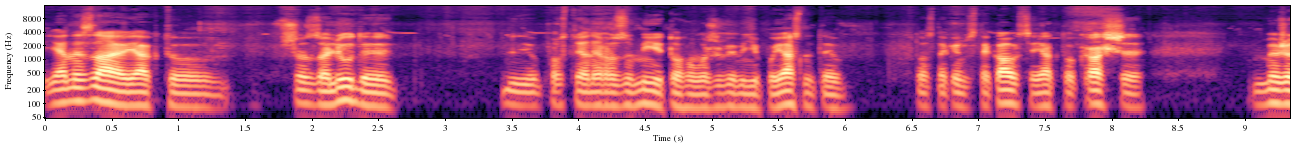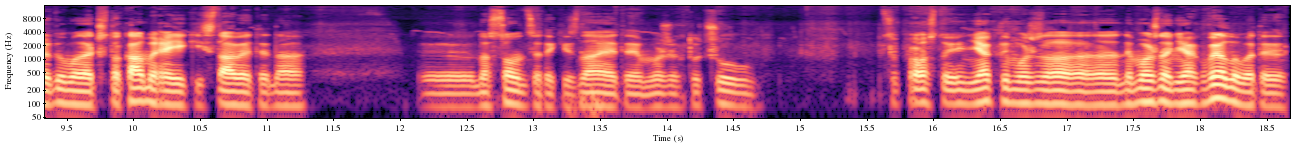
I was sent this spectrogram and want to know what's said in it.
Я не знаю, як то, що за люди. Просто я не розумію того, може ви мені поясните, хто з таким стикався, як то краще. Ми вже думали, чи то камери якісь ставити на, е, на сонце, такі, знаєте, може хто чув. Це просто ніяк не можна, не можна ніяк виловити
